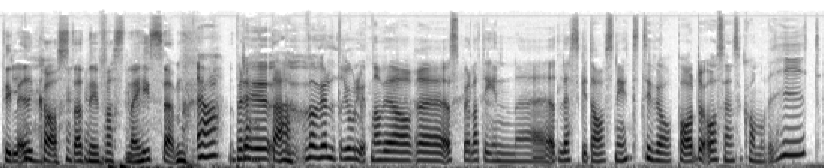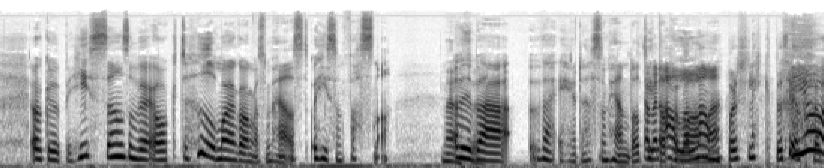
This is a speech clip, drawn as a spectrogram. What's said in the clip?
till Acast att ni fastnade i hissen. Ja, Berätta. det var väldigt roligt när vi har eh, spelat in eh, ett läskigt avsnitt till vår podd och sen så kommer vi hit, åker upp i hissen som vi har åkt hur många gånger som helst och hissen fastnar. Och vi bara, vad är det som händer? Ja, men alla lampor släcktes ju Ja,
